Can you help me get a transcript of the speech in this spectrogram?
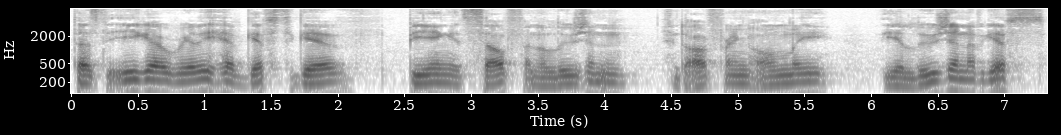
Does the ego really have gifts to give, being itself an illusion and offering only the illusion of gifts?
